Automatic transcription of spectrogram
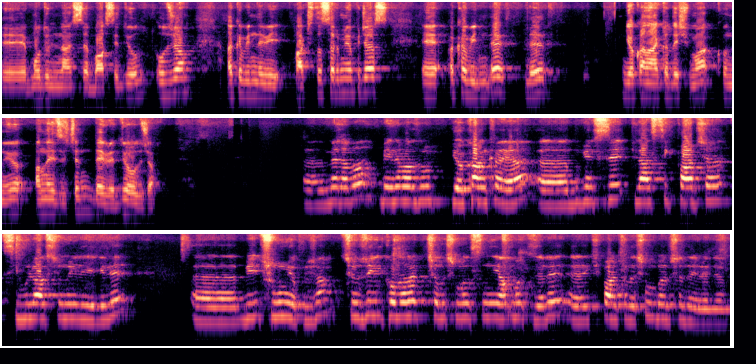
e, modülünden size bahsediyor ol- olacağım. Akabinde bir parça tasarım yapacağız. E, akabinde de Gökhan arkadaşıma konuyu analiz için devrediyor olacağım. Ee, Merhaba, benim adım Gökhan Kaya. Ee, Bugün size plastik parça simülasyonu ile ilgili bir sunum yapacağım. Sözü ilk olarak çalışmasını yapmak üzere e, ekip arkadaşım Barış'a devrediyorum.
